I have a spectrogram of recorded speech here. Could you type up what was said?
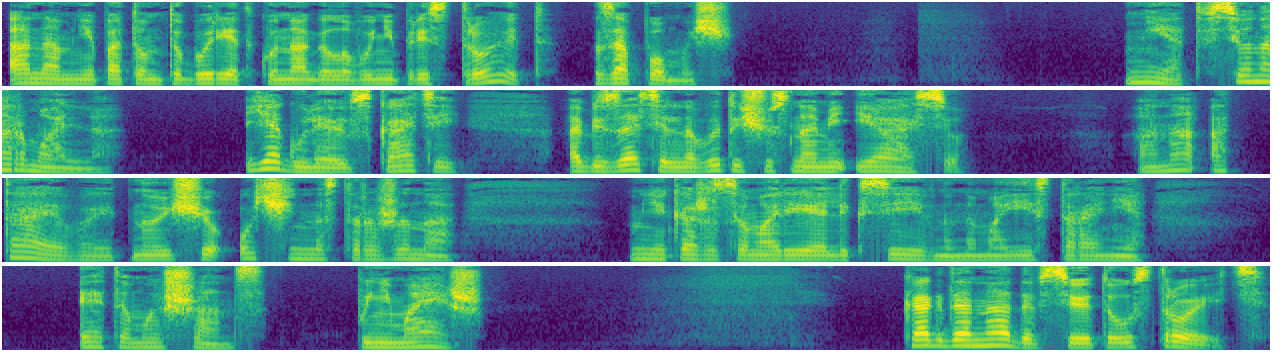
Она мне потом табуретку на голову не пристроит за помощь?» «Нет, все нормально. Я гуляю с Катей, обязательно вытащу с нами и Асю. Она оттаивает, но еще очень насторожена. Мне кажется, Мария Алексеевна на моей стороне. Это мой шанс. Понимаешь?» когда надо все это устроить.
